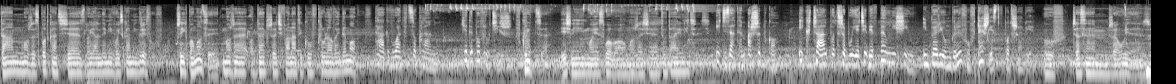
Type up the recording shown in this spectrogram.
Tam może spotkać się z lojalnymi wojskami Gryfów. Przy ich pomocy może odeprzeć fanatyków Królowej Demonów. Tak, władco klanu. Kiedy powrócisz? Wkrótce, jeśli moje słowo może się tutaj liczyć. Idź zatem, a szybko. Ikczal potrzebuje ciebie w pełni sił. Imperium Gryfów też jest w potrzebie. Uff, czasem żałuję, że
